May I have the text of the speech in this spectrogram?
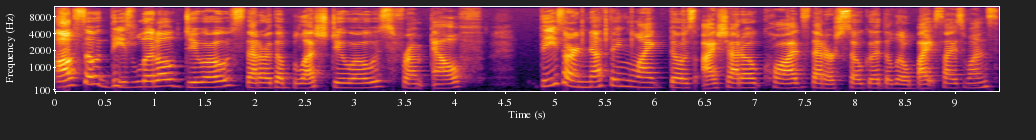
Also these little duos that are the blush duos from elf these are nothing like those eyeshadow quads that are so good the little bite-sized ones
